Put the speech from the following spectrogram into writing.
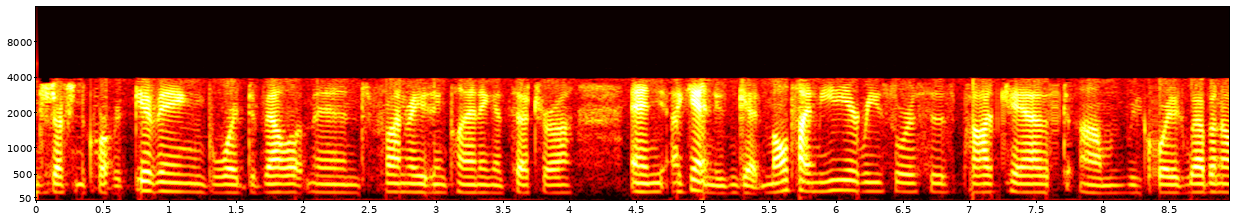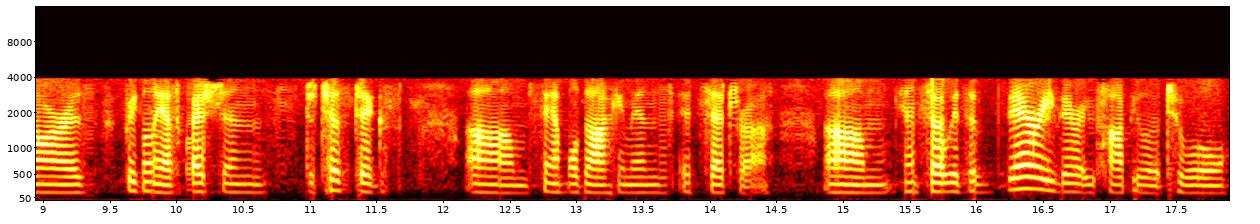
introduction to corporate giving, board development, fundraising planning, etc. And again, you can get multimedia resources, podcast, um, recorded webinars, frequently asked questions, statistics, um, sample documents, etc. Um, and so it's a very, very popular tool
